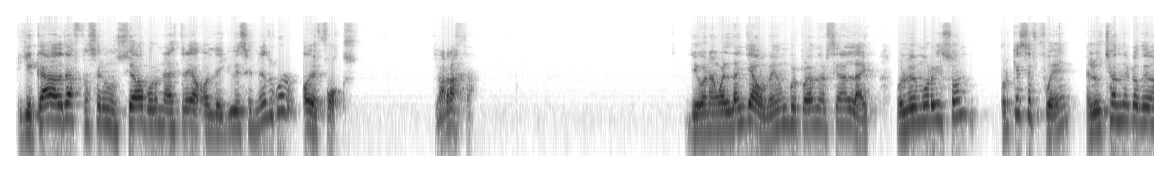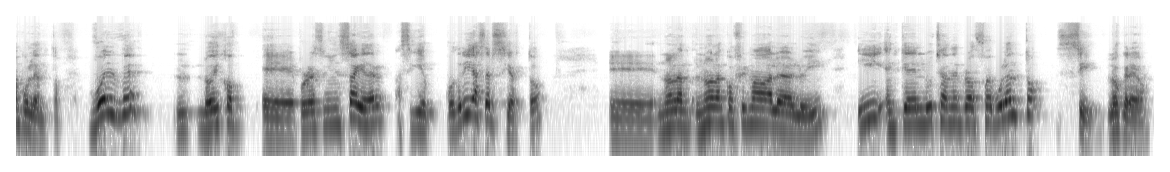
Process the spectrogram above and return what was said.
Y que cada draft va a ser anunciado por una estrella o de USA Network o de Fox. La raja. Diego Nahuel Danjao, ven incorporando Arsenal Live. Vuelve Morrison. ¿Por qué se fue? El lucha underground de Napulento. Vuelve, lo dijo eh, Pro Wrestling Insider, así que podría ser cierto. Eh, no, lo han confirmado a Luis. ¿Y en qué lucha underground fue Pulento? Sí, lo creo.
